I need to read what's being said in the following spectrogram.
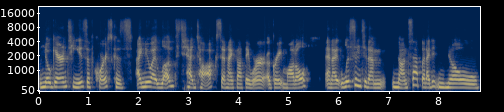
No guarantees, of course, because I knew I loved TED Talks and I thought they were a great model. And I listened to them nonstop, but I didn't know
